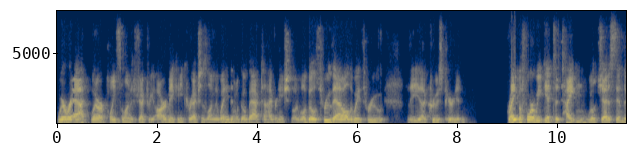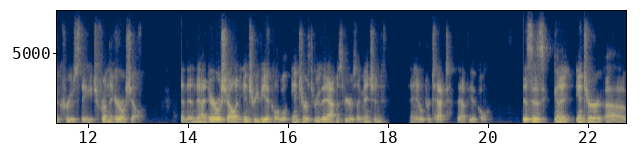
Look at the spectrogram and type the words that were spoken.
where we're at, what our points along the trajectory are, make any corrections along the way, then we'll go back to hibernation mode. We'll go through that all the way through the uh, cruise period. Right before we get to Titan, we'll jettison the cruise stage from the aeroshell. And then that aeroshell and entry vehicle will enter through that atmosphere, as I mentioned, and it'll protect that vehicle. This is going to enter uh,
